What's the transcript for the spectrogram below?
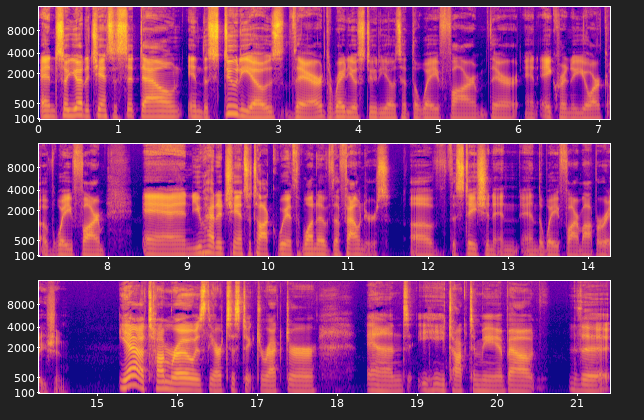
And so you had a chance to sit down in the studios there, the radio studios at the Wave Farm there in Acra, New York of Wave Farm, and you had a chance to talk with one of the founders of the station and, and the Wave Farm operation. Yeah, Tom Roe is the artistic director, and he talked to me about the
